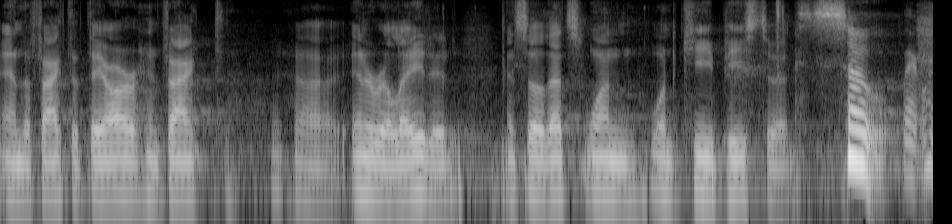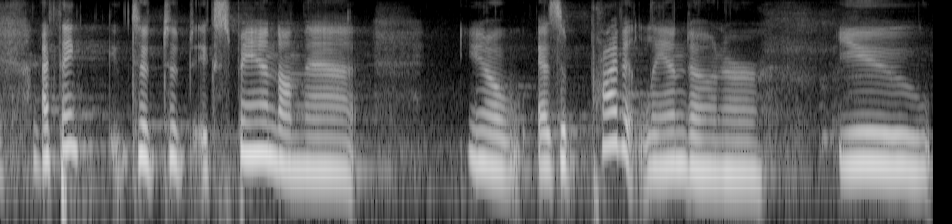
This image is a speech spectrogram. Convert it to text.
and the fact that they are in fact uh, interrelated. And so that's one, one key piece to it. So I think to, to expand on that, you know, as a private landowner, you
